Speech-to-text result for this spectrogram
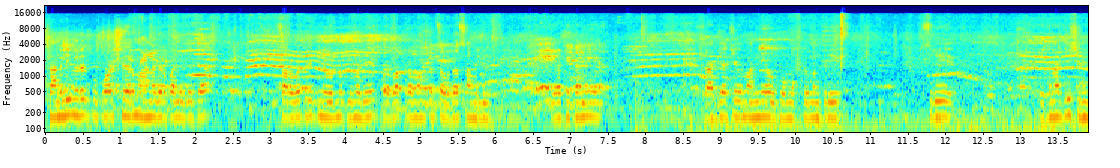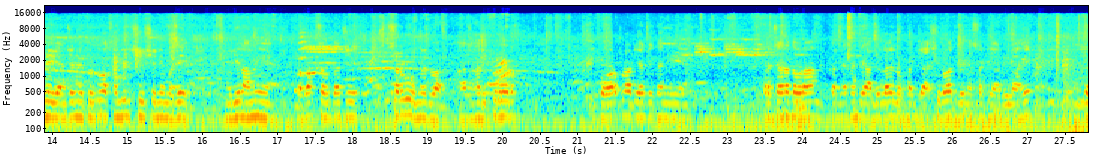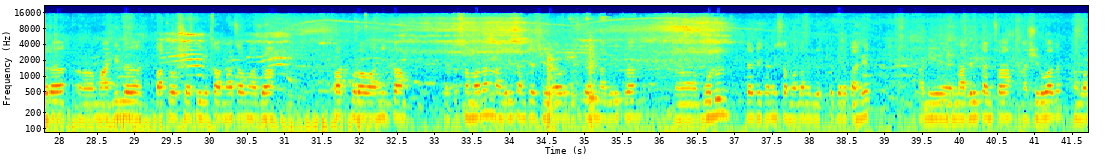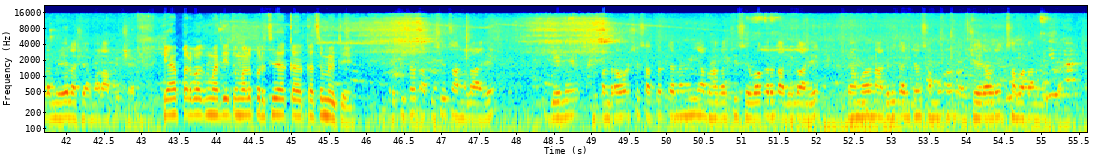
सांगली मिरज कुपवाड शहर महानगरपालिकेच्या सार्वत्रिक निवडणुकीमध्ये प्रभाग क्रमांक चौदा सांगली या ठिकाणी राज्याचे माननीय उपमुख्यमंत्री श्री एकनाथजी शिंदे यांच्या नेतृत्वाखालील शिवसेनेमध्ये मधील आम्ही प्रभाग चौदाचे सर्व उमेदवार आज हरिपूर रोड पवार प्लॉट या ठिकाणी प्रचार दौरा करण्यासाठी आलेला आहे. लोकांचे आशीर्वाद देण्यासाठी आलेला आहे. तर मागील पाच वर्षातील कामाचा माझा पाठपुरावा आणि काम याचं समाधान नागरिकांच्या चेहऱ्यावर दिसतं नागरिक बोलून त्या ठिकाणी समाधान व्यक्त करत आहेत आणि नागरिकांचा आशीर्वाद आम्हाला मिळेल अशी आम्हाला अपेक्षा आहे. या प्रभागमध्ये तुम्हाला प्रतिसाद क कसं मिळते प्रतिसाद अतिशय चांगला आहे. गेले पंधरा वर्ष सातत्यानं मी या भागाची सेवा करत आलेलो आहे. त्यामुळं नागरिकांच्या समो चेहऱ्यावर एक समाधान मिळतं. आहे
